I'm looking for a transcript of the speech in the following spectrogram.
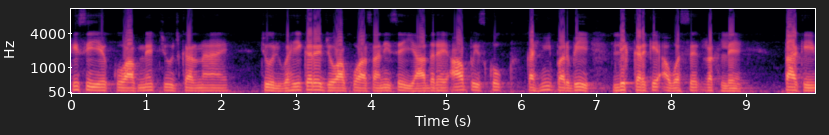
किसी एक को आपने चूज़ करना है। चूज़ वही करें जो आपको आसानी से याद रहे। आप इसको कहीं पर भी लिख करके अवश्य रख लें, ताकि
